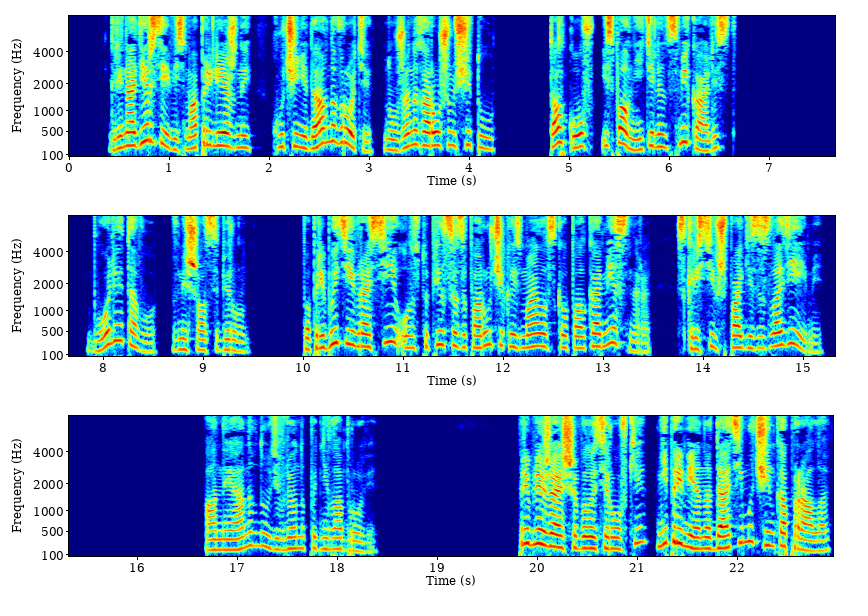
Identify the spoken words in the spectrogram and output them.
— Гренадер сей весьма прилежный, хоть и недавно в роте, но уже на хорошем счету. Толков, исполнителен, смекалист. — Более того, — вмешался Берон, — по прибытии в Россию он вступился за поручика Измайловского полка Месснера, скрестив шпаги за злодеями. Анна Иоанновна удивленно подняла брови. — При ближайшей баллотировке непременно дать ему чин капрала,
